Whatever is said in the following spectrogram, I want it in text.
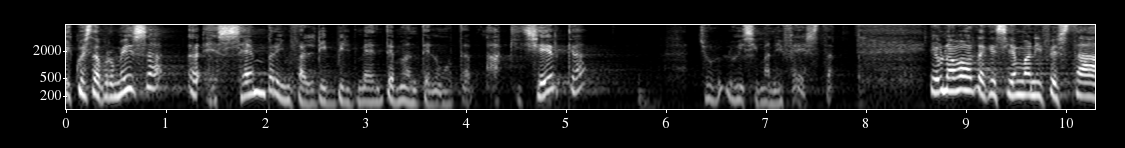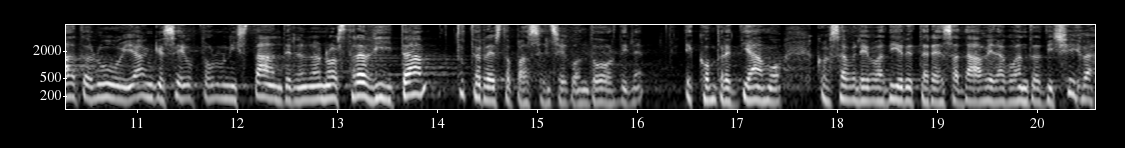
E questa promessa eh, è sempre infallibilmente mantenuta. A chi cerca, lui si manifesta. E una volta che si è manifestato lui, anche se per un istante nella nostra vita, tutto il resto passa in secondo ordine e comprendiamo cosa voleva dire Teresa d'Avila quando diceva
